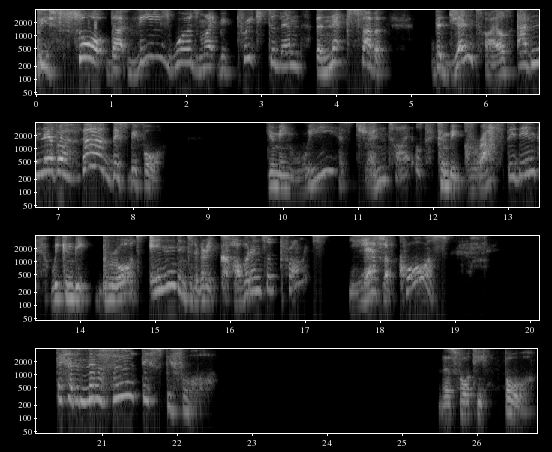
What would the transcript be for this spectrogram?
besought that these words might be preached to them the next Sabbath. The Gentiles had never heard this before. You mean we as Gentiles can be grafted in? We can be brought in into the very covenants of promise? Yes, of course. They had never heard this before. verse 44.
